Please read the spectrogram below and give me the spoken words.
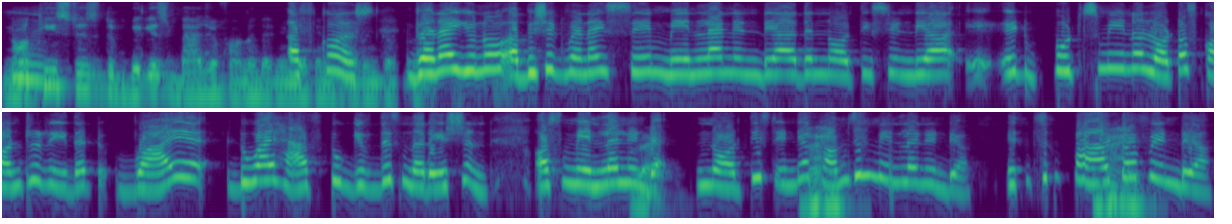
northeast is the biggest badge of honor that india Of can course. have in When I, you know, Abhishek, when I say mainland India, then Northeast India, it puts me in a lot of contrary that why do I have to give this narration of mainland India? Right. Northeast India comes in mainland India. It's a part of India.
